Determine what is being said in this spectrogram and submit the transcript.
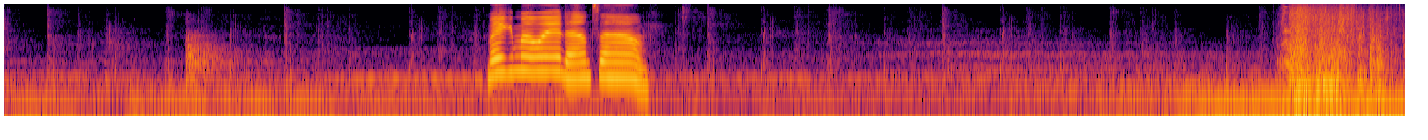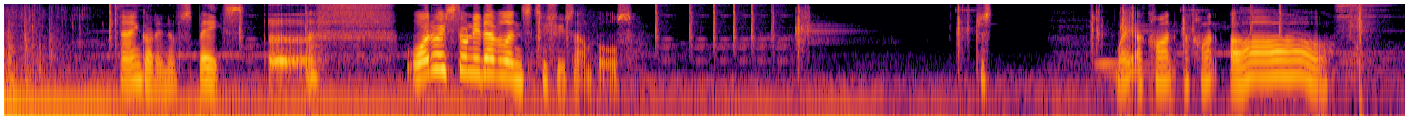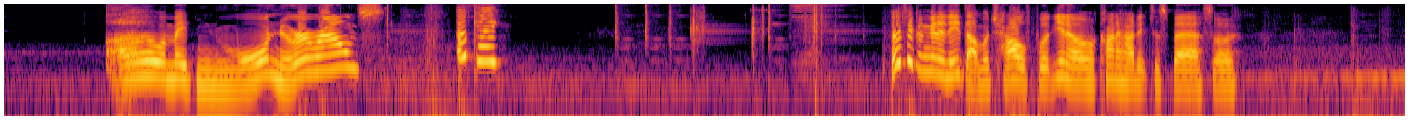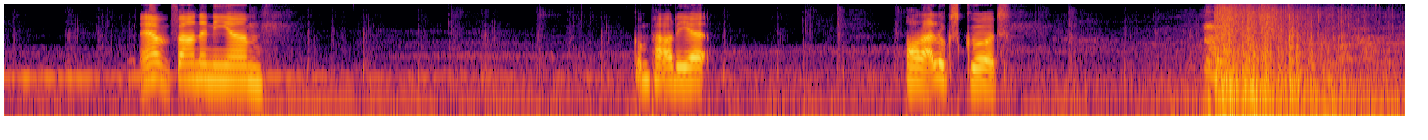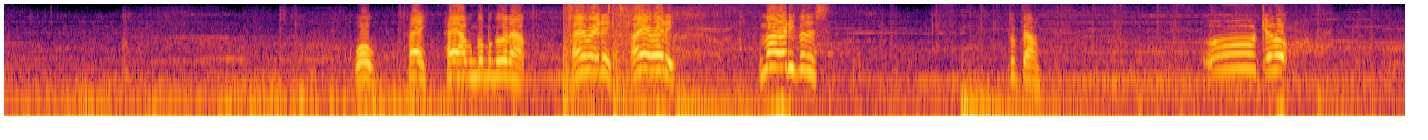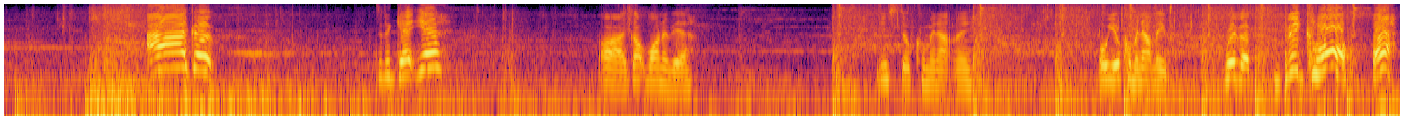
Making my way downtown. I ain't got enough space. Why do I still need Evelyn's tissue samples? Just wait. I can't. I can't. Oh. Oh, I made more neuro rounds. Okay. Don't think I'm gonna need that much health, but you know, I kind of had it to spare, so. I haven't found any um gunpowder yet. Oh, that looks good. Whoa. Hey, hey, I haven't got my gun out. I ain't ready. I ain't ready. I'm not ready for this. Look down. Oh, get up. Ah, go. Did it get you? Alright, I got one of you. You're still coming at me. Oh, you're coming at me with a big claw. Ah!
